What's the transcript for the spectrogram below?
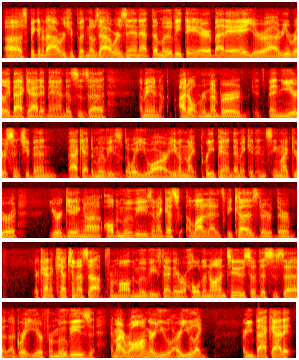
Uh, speaking of hours, you're putting those hours in at the movie theater, buddy. You're uh, you're really back at it, man. This is uh, I mean, I don't remember. It's been years since you've been back at the movies the way you are. Even like pre-pandemic, it didn't seem like you were you were getting uh, all the movies, and I guess a lot of that is because they're they're they're kind of catching us up from all the movies that they were holding on to. So this is a, a great year for movies. Am I wrong? Are you are you like are you back at it?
